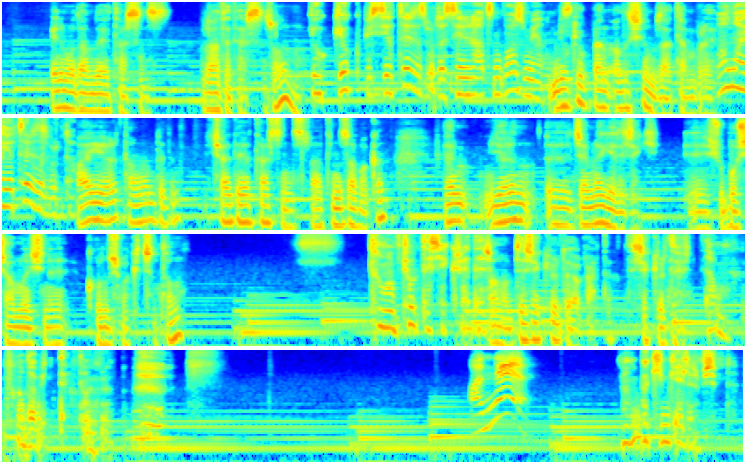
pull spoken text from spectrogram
benim odamda yatarsınız. Rahat edersiniz olur mu? Yok yok biz yatarız burada. Senin rahatını bozmayalım biz. Yok yok ben alışığım zaten buraya. Vallahi yatarız burada. Hayır tamam dedim. İçeride yatarsınız. Rahatınıza bakın. Hem yarın e, Cemre gelecek. E, şu boşanma işini konuşmak için tamam? Tamam çok teşekkür ederim. Tamam teşekkür de yok artık. Teşekkür de yok. Tamam o da bitti. Tamam. Anne! Ben bakayım gelirim şimdi.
